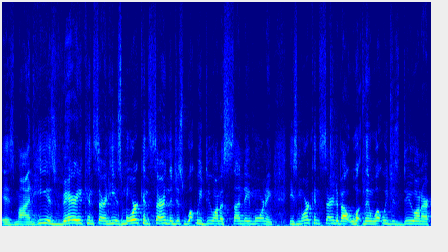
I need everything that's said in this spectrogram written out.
is mine. He is very concerned. He is more concerned than just what we do on a Sunday morning. He's more concerned about what than what we just do on our,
